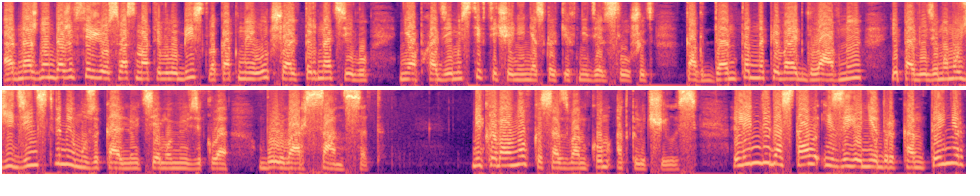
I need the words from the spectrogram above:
Однажды он даже всерьез рассматривал убийство как наилучшую альтернативу необходимости в течение нескольких недель слушать, как Дентон напевает главную и, по-видимому, единственную музыкальную тему мюзикла «Бульвар Сансет». Микроволновка со звонком отключилась. Линли достал из ее недр контейнер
